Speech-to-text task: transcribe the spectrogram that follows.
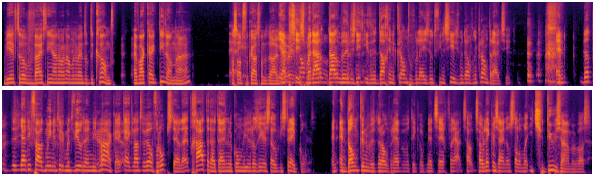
Wie heeft er over 15 jaar nog een abonnement op de krant? En waar kijkt die dan naar? Als advocaat van de duivel. Ja, precies. Maar daarom, daarom wil je dus niet iedere dag in de krant hoeven lezen hoe het financieringsmodel van de krant eruit ziet. En dat, ja, die fout moet je natuurlijk met wielrennen niet maken. Kijk, laten we wel vooropstellen. Het gaat er uiteindelijk om wie er als eerste over die streep komt. En, en dan kunnen we het erover hebben, wat ik ook net zeg. Van, ja, het, zou, het zou lekker zijn als het allemaal ietsje duurzamer was.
